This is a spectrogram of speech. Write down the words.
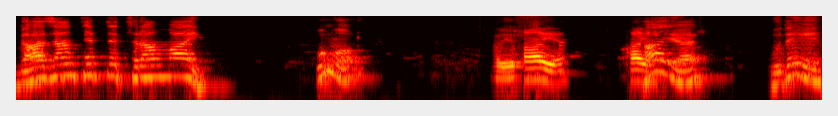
Gaziantep'te tramvay bu mu? Hayır. Hayır. Hayır. Hayır. Bu değil.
